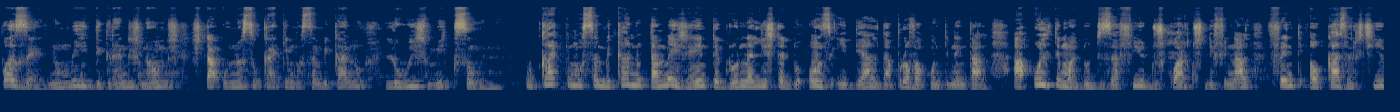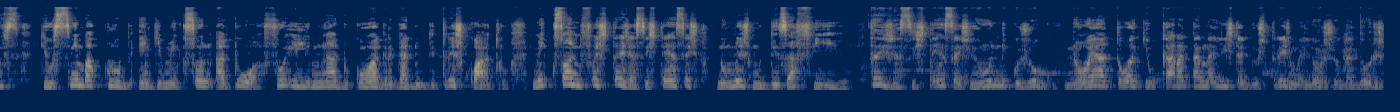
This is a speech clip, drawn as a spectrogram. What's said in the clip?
Pois é, no meio de grandes nomes está o nosso craque moçambicano Luiz Mixoni. O craque moçambicano também já integrou na lista do 11 ideal da prova continental, a última do desafio dos quartos de final frente ao Kaizer Chiefs, que o Simba Clube em que Mixon atua foi eliminado com um agregado de 3-4. Mixon fez três assistências no mesmo desafio. Três assistências em um único jogo. Não é à toa que o cara está na lista dos três melhores jogadores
